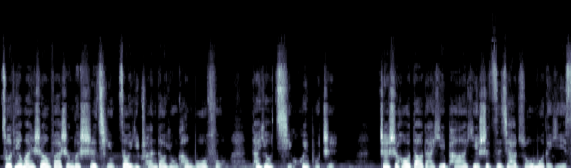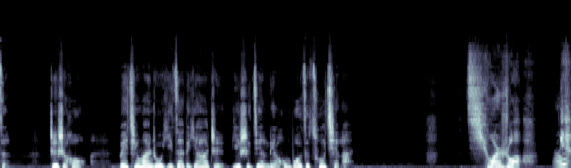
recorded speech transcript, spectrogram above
昨天晚上发生的事情早已传到永康伯府，他又岂会不知？这时候倒打一耙也是自家祖母的意思。这时候被秦婉如一再的压制，一时间脸红脖子粗起来。秦婉如，你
